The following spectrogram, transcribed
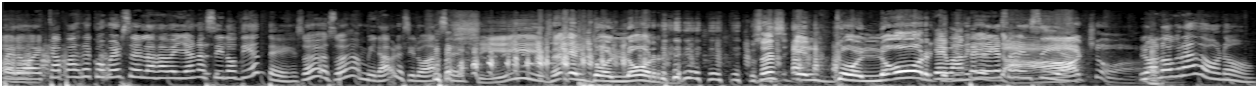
pero es capaz de comerse las avellanas sin los dientes. Eso, es- eso es admirable si lo hace. Sí, ese es el dolor. Tú sabes el dolor que, Que va a tener que esas encías. ¿Lo ha logrado o no?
